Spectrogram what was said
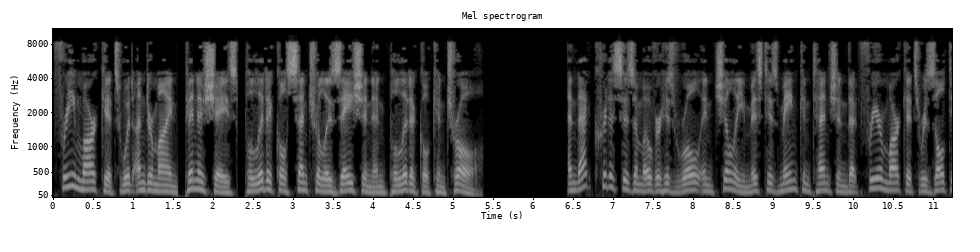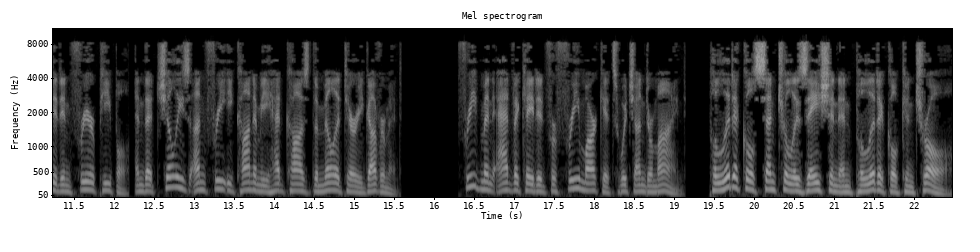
free markets would undermine Pinochet's political centralization and political control. And that criticism over his role in Chile missed his main contention that freer markets resulted in freer people, and that Chile's unfree economy had caused the military government. Friedman advocated for free markets which undermined political centralization and political control.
